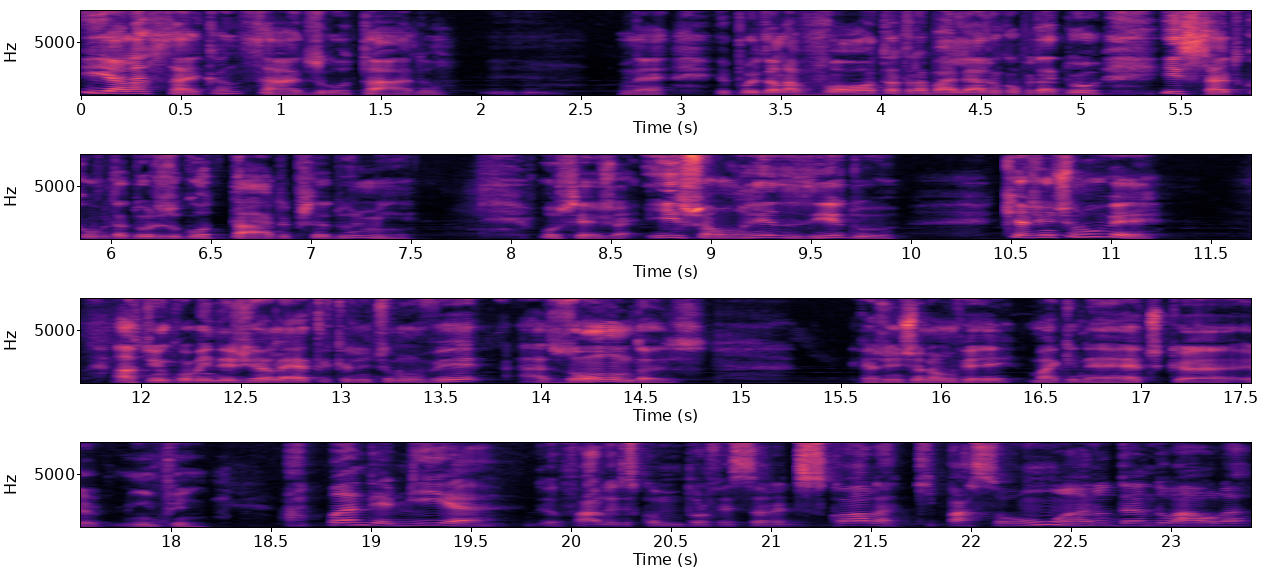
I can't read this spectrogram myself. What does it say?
e ela sai cansada, esgotado. Uhum. Né? Depois ela volta a trabalhar no computador e sai do computador esgotado e precisa dormir. Ou seja, isso é um resíduo que a gente não vê. Assim como a energia elétrica a gente não vê, as ondas que a gente não vê, magnética, é, enfim. A pandemia, eu falo isso como professora de escola, que passou um ano dando aula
